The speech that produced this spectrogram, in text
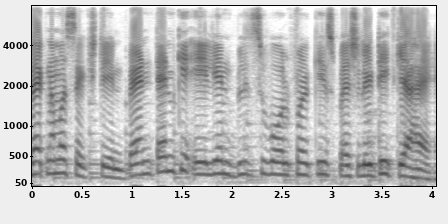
Fact number sixteen, Ben Ten के एलियन ब्लिट्स वॉल्फर की स्पेशलिटी क्या है?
